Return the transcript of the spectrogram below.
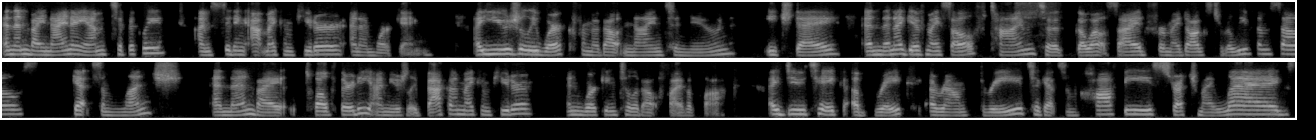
And then by 9 a.m., typically, I'm sitting at my computer and I'm working. I usually work from about 9 to noon each day. And then I give myself time to go outside for my dogs to relieve themselves, get some lunch. And then by 12:30, I'm usually back on my computer and working till about five o'clock. I do take a break around three to get some coffee, stretch my legs,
